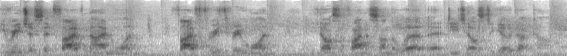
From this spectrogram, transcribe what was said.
You reach us at 591 5331. You can also find us on the web at detailstogo.com.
